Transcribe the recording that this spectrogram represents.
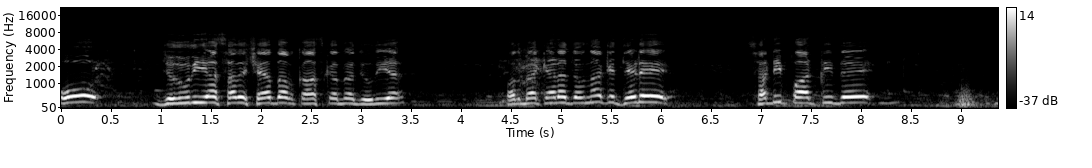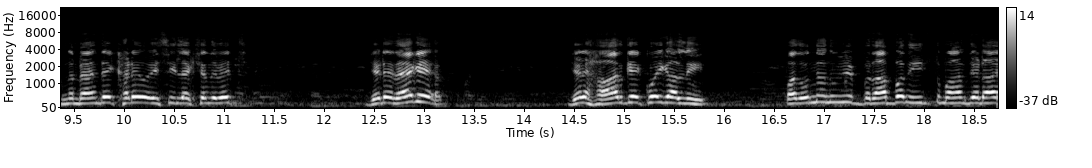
ਉਹ ਜ਼ਰੂਰੀ ਆ, ਸਾਰੇ ਸ਼ਹਿਰ ਦਾ ਵਿਕਾਸ ਕਰਨਾ ਜ਼ਰੂਰੀ ਹੈ ਔਰ ਮੈਂ ਕਹਿਣਾ ਚਾਹੁੰਦਾ ਕਿ ਜਿਹੜੇ ਸਾਡੀ ਪਾਰਟੀ ਦੇ ਨੁਮਾਇੰਦੇ ਖੜੇ ਹੋਏ ਸੀ ਇਲੈਕਸ਼ਨ ਦੇ ਵਿੱਚ, ਜਿਹੜੇ ਰਹਿ ਗਏ ਜਿਹੜੇ ਹਾਰ ਗਏ, ਕੋਈ ਗੱਲ ਨਹੀਂ। ਪਰ ਉਹਨਾਂ ਨੂੰ ਵੀ ਬਰਾਬਰ ਇੱਜ਼ਤਮਾਨ ਜਿਹੜਾ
